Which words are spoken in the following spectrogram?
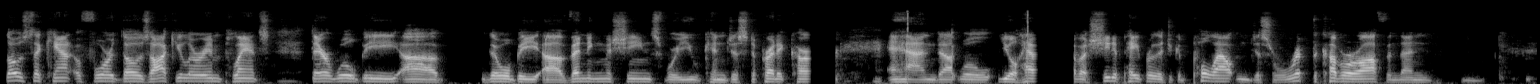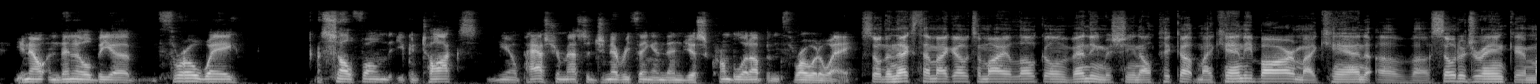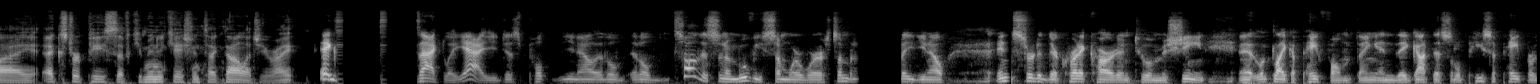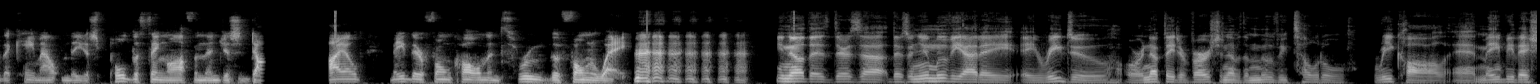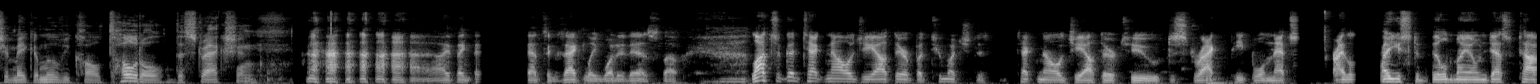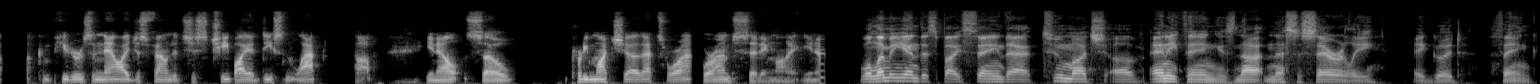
those that can't afford those ocular implants, there will be uh, there will be uh, vending machines where you can just a credit card, and uh, will you'll have have a sheet of paper that you can pull out and just rip the cover off, and then you know, and then it'll be a throwaway cell phone that you can talk, you know, pass your message and everything, and then just crumble it up and throw it away. So the next time I go to my local vending machine, I'll pick up my candy bar, my can of uh, soda drink, and my extra piece of communication technology, right? Exactly. Yeah, you just pull. You know, it'll it'll. Saw this in a movie somewhere where somebody you know, inserted their credit card into a machine and it looked like a payphone thing. And they got this little piece of paper that came out and they just pulled the thing off and then just dialed, made their phone call, and then threw the phone away. you know, there's there's a there's a new movie out a a redo or an updated version of the movie Total Recall, and maybe they should make a movie called Total Distraction. I think that that's exactly what it is, though. Lots of good technology out there, but too much technology out there to distract people, and that's I I used to build my own desktop computers, and now I just found it's just cheap buy a decent laptop, you know. So pretty much uh, that's where I'm where I'm sitting on it, you know. Well, let me end this by saying that too much of anything is not necessarily a good thing.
